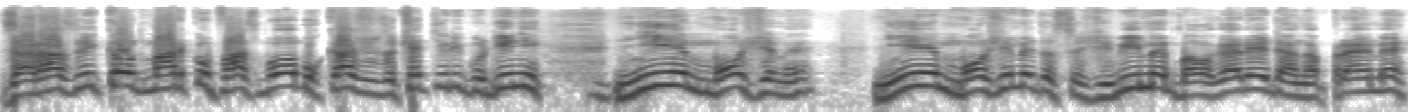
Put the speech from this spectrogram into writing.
За разлика от Марков, аз мога му кажа, за 4 години ние можем, ние можем да съживиме България и да направим, е,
